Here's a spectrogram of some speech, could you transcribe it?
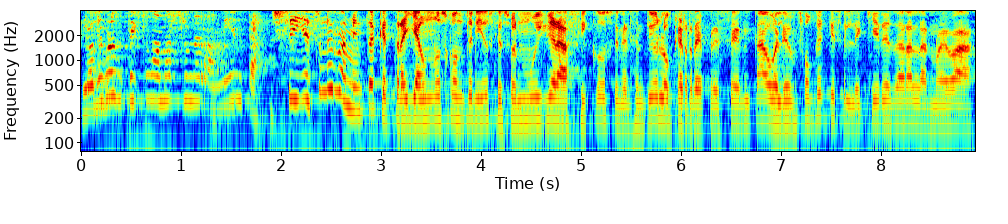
Los libros de texto nada más es una herramienta. Sí, es una herramienta que trae ya unos contenidos que son muy gráficos en el sentido de lo que representa o el enfoque que se le quiere dar a la nueva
